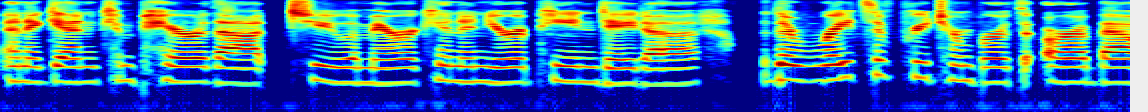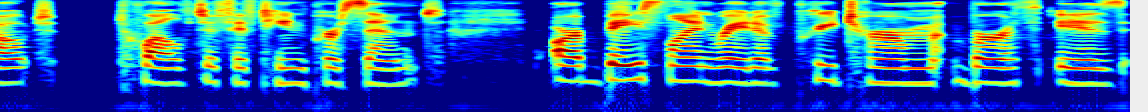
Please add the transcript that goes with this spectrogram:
and again compare that to American and European data, the rates of preterm birth are about 12 to 15 percent. Our baseline rate of preterm birth is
